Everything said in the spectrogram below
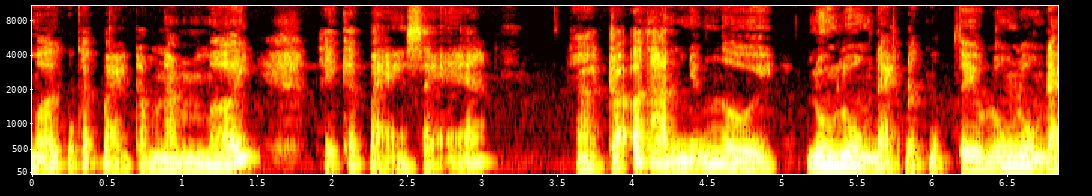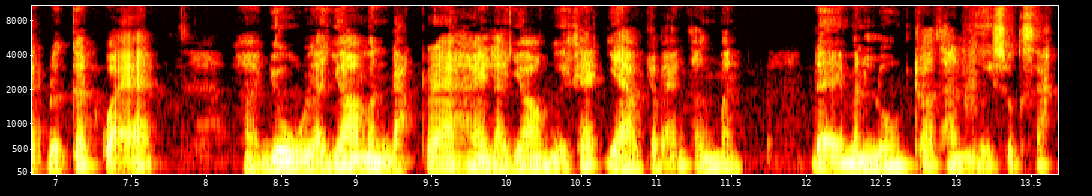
mới của các bạn trong năm mới thì các bạn sẽ à, trở thành những người luôn luôn đạt được mục tiêu luôn luôn đạt được kết quả à, dù là do mình đặt ra hay là do người khác giao cho bản thân mình để mình luôn trở thành người xuất sắc.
